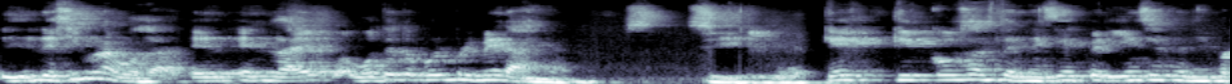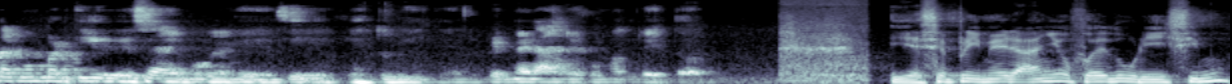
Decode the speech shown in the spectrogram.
Decime una cosa, en, en la época, vos te tocó el primer año. Sí. ¿Qué, ¿Qué, cosas tenés, qué experiencias tenés para compartir de esa época que, que, estuviste, el primer año como director? Y ese primer año fue durísimo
